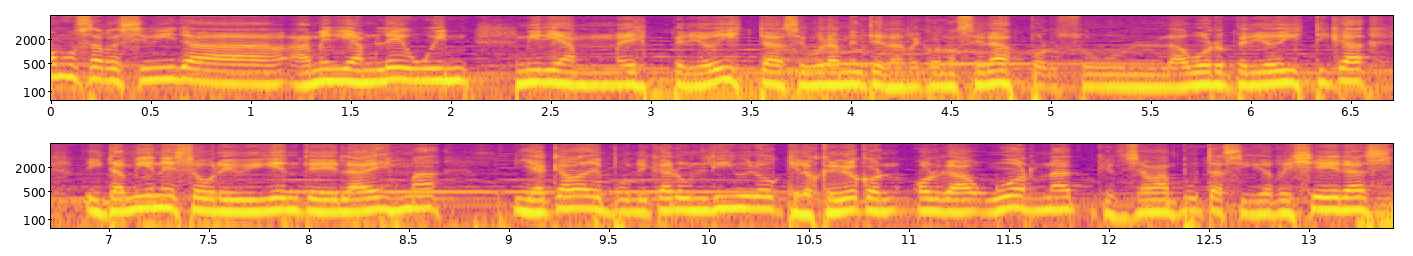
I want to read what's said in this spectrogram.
Vamos a recibir a, Miriam Lewin. Miriam es periodista, seguramente la reconocerás por su labor periodística y también es sobreviviente de la ESMA y acaba de publicar un libro que lo escribió con Olga Warnat que se llama Putas y Guerrilleras.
